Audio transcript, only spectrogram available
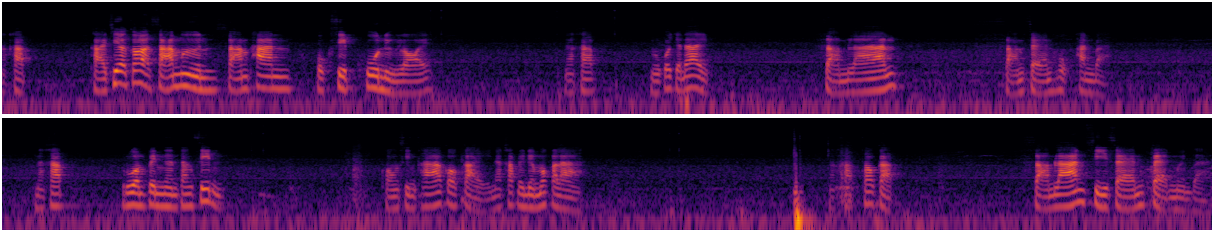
นะครับ ขายเชือกก็สามหมื่นสามพันหกสิบคูณหนึ่งร้อยนะครับ หนูก็จะได้สามล้านสามแสนหกพันบาทนะครับ รวมเป็นเงินทั้งสิ้น ของสินค้ากอไก่นะครับ ในเดือนมกรานะครับ เท่ากับสามล้านสี่แสนแปดหมื่นบาท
